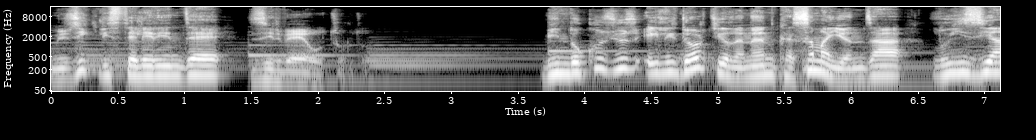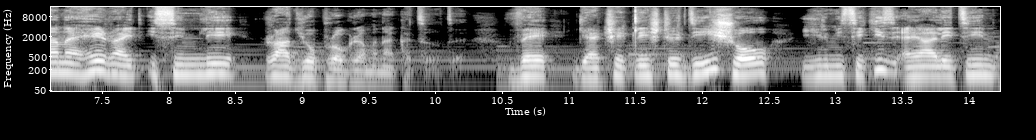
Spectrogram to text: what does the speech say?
müzik listelerinde zirveye oturdu. 1954 yılının Kasım ayında Louisiana Hayride isimli radyo programına katıldı ve gerçekleştirdiği show 28 eyaletin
